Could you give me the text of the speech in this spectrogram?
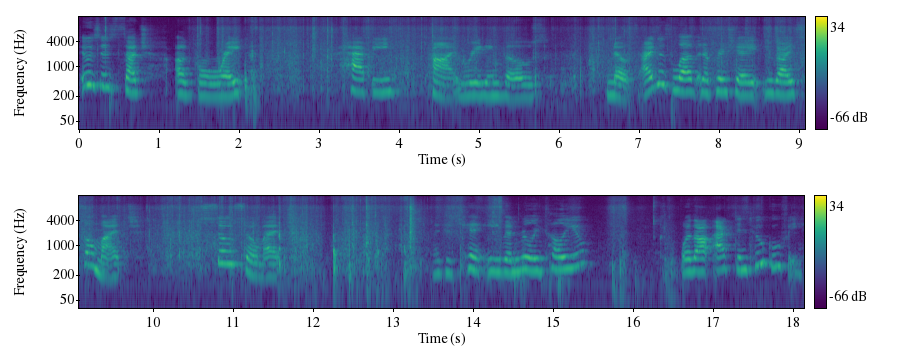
it was just such a great, happy time reading those notes. I just love and appreciate you guys so much. So, so much. I just can't even really tell you without acting too goofy.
